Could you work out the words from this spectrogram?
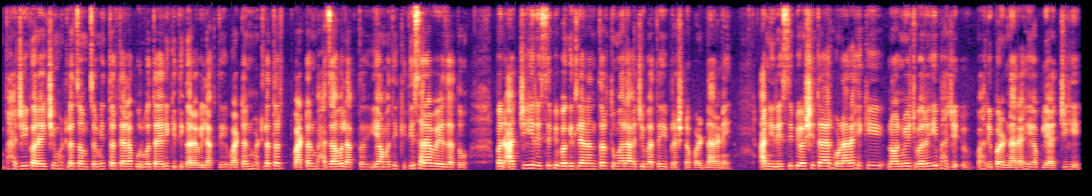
भाजी करायची म्हटलं चमचमीत तर त्याला पूर्वतयारी किती करावी लागते? वाटण म्हटलं तर वाटण भाजावं लागतं यामध्ये किती सारा वेळ जातो? पण आजची ही रेसिपी बघितल्यानंतर तुम्हाला अजिबातही प्रश्न पडणार नाही. आणि रेसिपी अशी तयार होणार आहे की नॉनव्हेजवरही भाजी भारी पडणार आहे आपली आजची ही.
